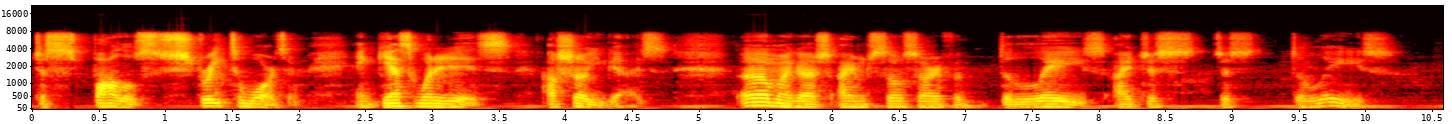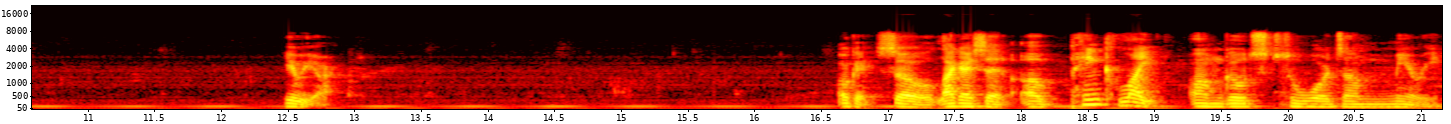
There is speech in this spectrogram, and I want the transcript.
just follows straight towards her. And guess what it is? I'll show you guys. Oh my gosh, I am so sorry for delays. I just, just delays. Here we are. Okay, so like I said, a pink light um goes towards um Miri.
